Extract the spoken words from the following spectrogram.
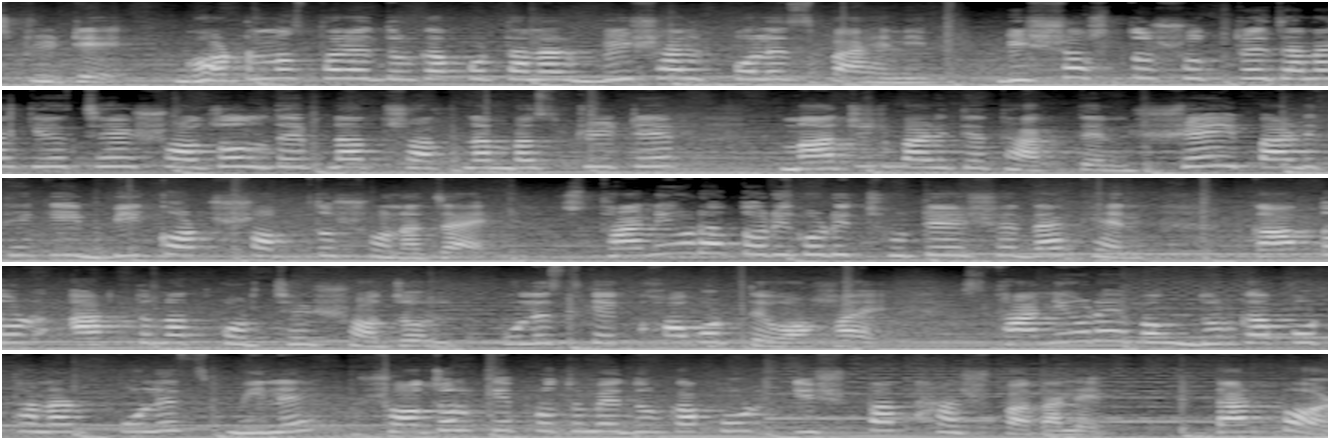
স্ট্রিটে। ঘটনাস্থলে দুর্গাপুর থানার বিশাল পুলিশ বাহিনী। বিশ্বস্ত সূত্রে জানা গিয়েছে, সজল দেবনাথ সাত নম্বর স্ট্রিটের মাটির বাড়িতে থাকতেন। সেই বাড়ি থেকেই বিকট শব্দ শোনা যায়। স্থানীয়রা তড়িঘড়ি ছুটে এসে দেখেন, কাতর আর্তনাদ করছে সজল। পুলিশকে খবর দেওয়া হয়। স্থানীয়রা এবং দুর্গাপুর থানার পুলিশ মিলে সজলকে প্রথমে দুর্গাপুর ইস্পাত হাসপাতালে তারপর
